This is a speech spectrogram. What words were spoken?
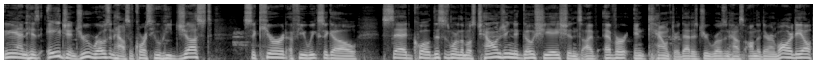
And his agent, Drew Rosenhaus, of course, who he just secured a few weeks ago said, quote, this is one of the most challenging negotiations I've ever encountered. That is Drew Rosenhaus on the Darren Waller deal.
